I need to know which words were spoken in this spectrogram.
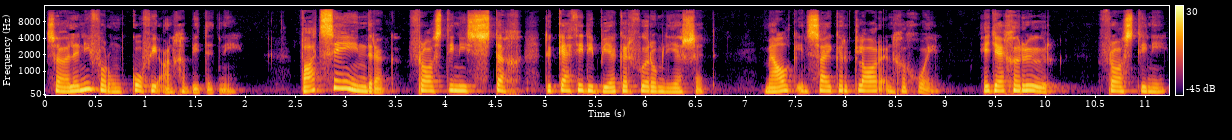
sou hulle nie vir hom koffie aangebied het nie. "Wat sê Hendrik?" vra Stini stig toe Cathy die beker voor hom neersit. Melk en suiker klaar ingegooi. "Het jy geroer?" vra Stini,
